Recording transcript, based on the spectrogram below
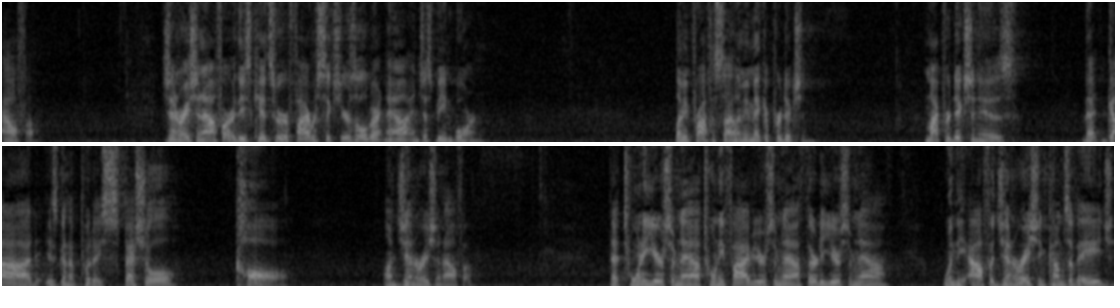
Alpha. Generation Alpha are these kids who are five or six years old right now and just being born. Let me prophesy. Let me make a prediction. My prediction is that God is going to put a special call on Generation Alpha. That 20 years from now, 25 years from now, 30 years from now, when the Alpha generation comes of age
